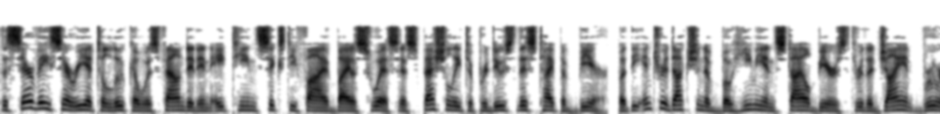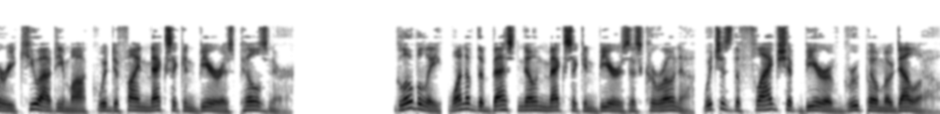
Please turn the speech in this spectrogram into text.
The Cervecería Toluca was founded in 1865 by a Swiss especially to produce this type of beer, but the introduction of Bohemian-style beers through the giant brewery Cuauhtémoc would define Mexican beer as Pilsner. Globally, one of the best-known Mexican beers is Corona, which is the flagship beer of Grupo Modelo.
